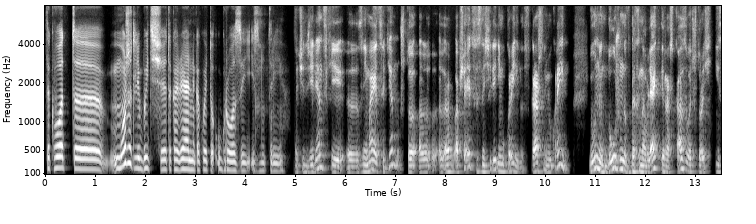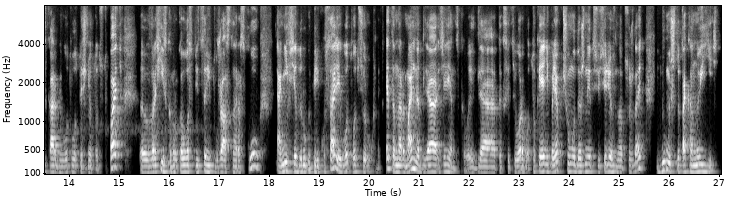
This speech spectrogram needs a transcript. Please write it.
Так вот, э, может ли быть это реально какой-то угрозой изнутри? Значит, Зеленский э, занимается тем, что э, общается с населением Украины, с гражданами Украины. И он им должен вдохновлять и рассказывать, что российская армия вот-вот начнет отступать, э, в российском руководстве царит ужасный раскол, они все друга перекусали, и вот-вот все рухнет. Это нормально для Зеленского и для, так сказать, его работы. Только я не понимаю, почему мы должны это все серьезно обсуждать и думать, что так оно и есть.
